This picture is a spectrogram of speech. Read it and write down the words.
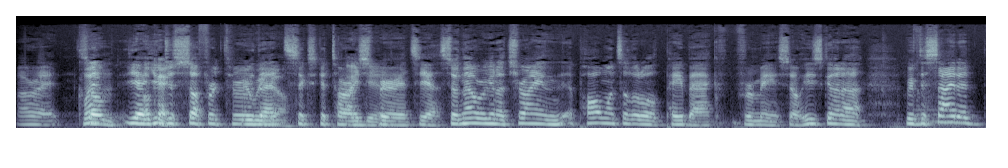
All right. So yeah, you just suffered through that go. six guitar I did. experience. Yeah. So now we're gonna try and Paul wants a little payback for me. So he's gonna. We've decided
